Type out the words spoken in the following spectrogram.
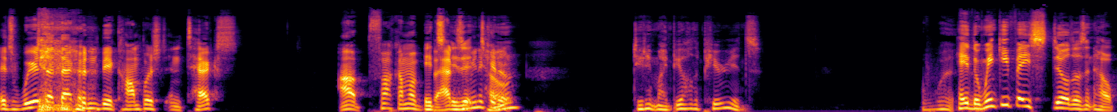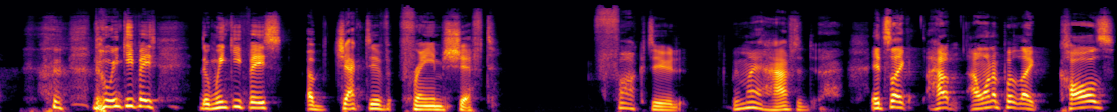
it's weird that that couldn't be accomplished in text. Ah, fuck, I'm a It's bad is it communicator. tone? Dude, it might be all the periods. What? Hey, the winky face still doesn't help. the winky face, the winky face objective frame shift. fuck, dude. We might have to. It's like how I want to put like calls.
